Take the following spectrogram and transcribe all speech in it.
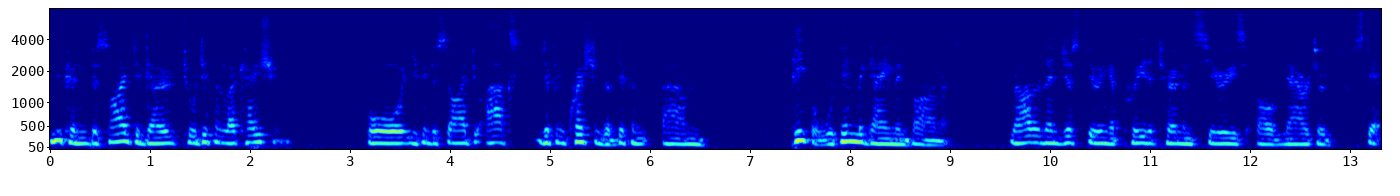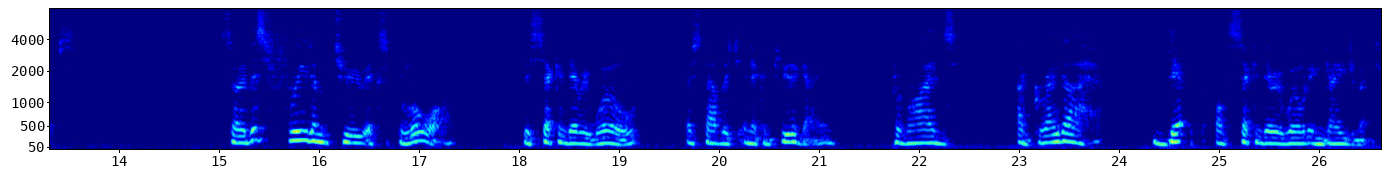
You can decide to go to a different location, or you can decide to ask different questions of different um, people within the game environment rather than just doing a predetermined series of narrative steps. So this freedom to explore the secondary world established in a computer game provides a greater depth of secondary world engagement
